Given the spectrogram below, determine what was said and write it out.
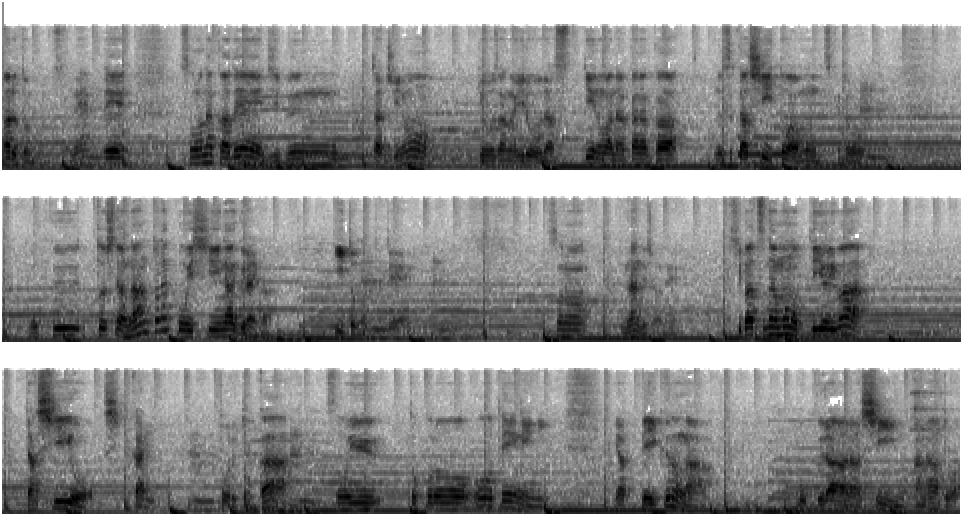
あると思うんですよね。でその中で自分たちの餃子の色を出すっていうのはなかなか難しいとは思うんですけど、僕としてはなんとなく美味しいなぐらいがいいと思っててそのなんでしょうね奇抜なものっていうよりは出汁をしっかり取るとか、そういうところを丁寧にやっていくのが僕ららしいのかなとは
